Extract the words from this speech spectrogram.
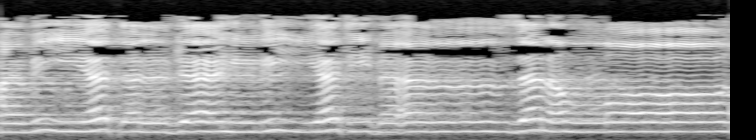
حمية الجاهلية فأنزل الله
